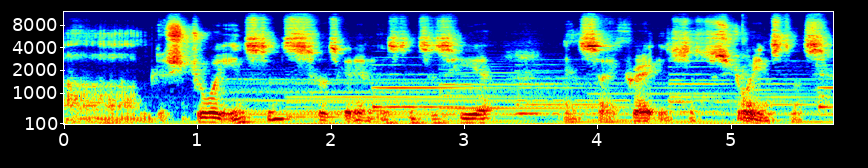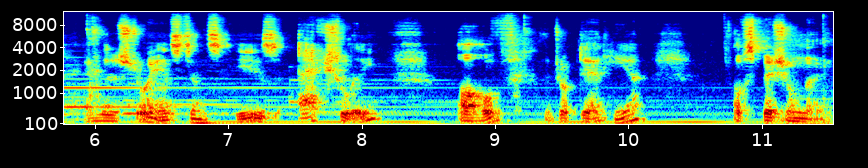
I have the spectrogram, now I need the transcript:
um, destroy instance, let's get into instances here and say create instance, destroy instance. And the destroy instance is actually of, the drop down here, of special moon.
